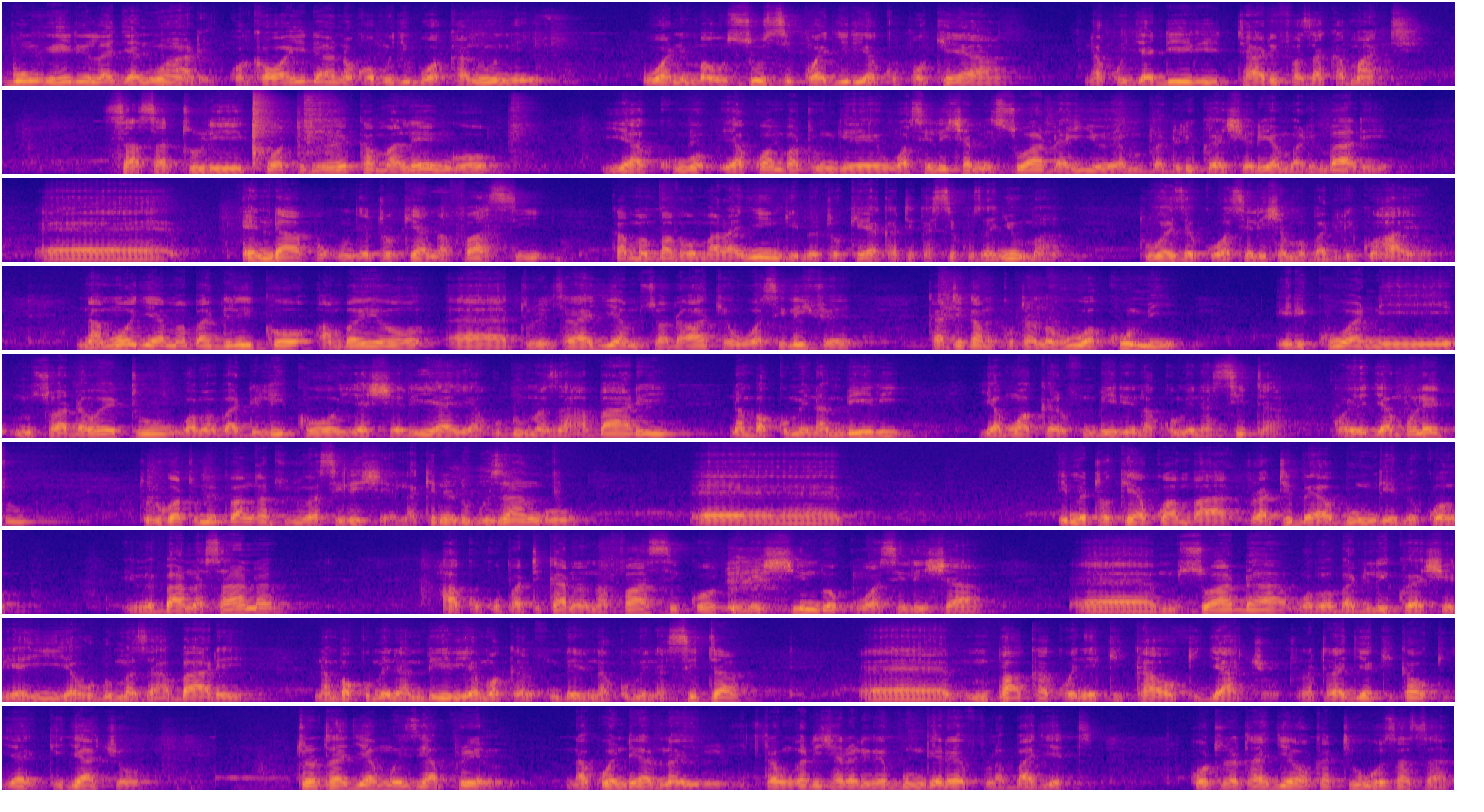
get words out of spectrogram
bunge hili la Januari kwa kawaida na kwa mujibu wa kanuni huwa ni mahususi kwa ajili ya kupokea na kujadili taarifa za kamati. Sasa tulikuwa tumeweka malengo ya, ku, ya kwamba tungewasilisha miswada hiyo ya mabadiliko ya sheria mbalimbali eh, endapo kungetokea nafasi kama ambavyo mara nyingi imetokea katika siku za nyuma tuweze kuwasilisha mabadiliko hayo. Na moja ya mabadiliko ambayo eh, tulitarajia mswada wake uwasilishwe katika mkutano huu wa kumi ilikuwa ni mswada wetu wa mabadiliko ya sheria ya huduma za habari namba kumi na mbili ya mwaka elfu mbili na kumi na sita. Kwa hiyo jambo letu tulikuwa tumepanga tuliwasilishe, lakini ndugu zangu eh, imetokea kwamba ratiba ya bunge imekuwa imebana sana, hakukupatikana nafasi, kwa hiyo tumeshindwa kuwasilisha eh, mswada wa mabadiliko ya sheria hii ya huduma za habari namba 12 ya mwaka 2016 eh, mpaka kwenye kikao kijacho. Tunatarajia kikao kijacho, tunatarajia mwezi April na kuendelea, na itaunganisha na lile bunge refu la budget. Kwa tunatarajia wakati huo sasa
